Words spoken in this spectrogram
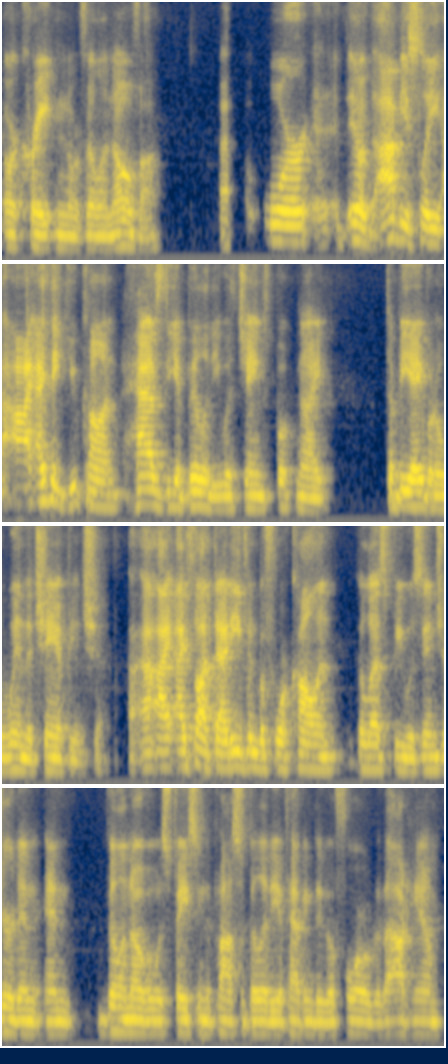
or Creighton or Villanova. Uh, or you know, obviously, I, I think UConn has the ability with James Bouknight to be able to win the championship. I, I thought that even before Colin Gillespie was injured and, and Villanova was facing the possibility of having to go forward without him.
